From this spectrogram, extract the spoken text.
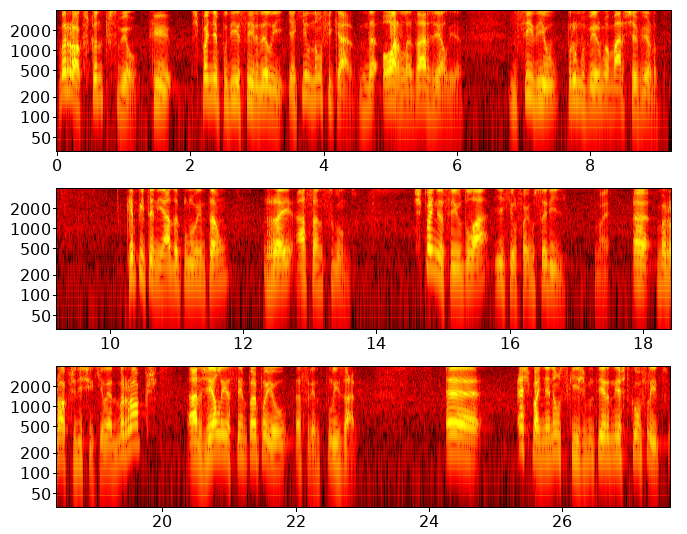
Marrocos, quando percebeu que Espanha podia sair dali e aquilo não ficar na orla da Argélia, decidiu promover uma marcha verde, capitaneada pelo então rei Hassan II. Espanha saiu de lá e aquilo foi um sarilho, não é? A Marrocos diz que aquilo é de Marrocos, a Argélia sempre apoiou a frente polisário. A a Espanha não se quis meter neste conflito.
